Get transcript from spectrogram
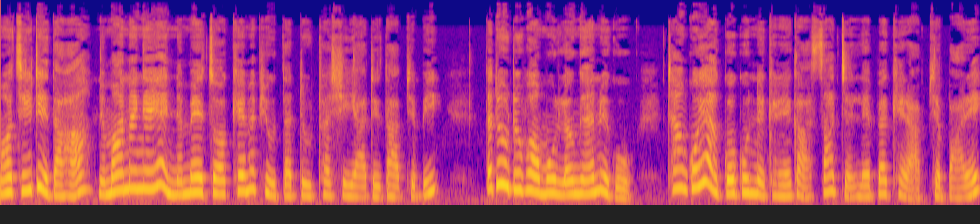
မော်ချီဒေတာဟာမြန်မာနိုင်ငံရဲ့နာမည်ကျော်ခဲမဖြူတပ်တုထွက်ရှိရာဒေသဖြစ်ပြီးတပ်တုတူဖော်မှုလုပ်ငန်းတွေကို1909ခုနှစ်ကတည်းကစတင်လည်ပတ်ခဲ့တာဖြစ်ပါတယ်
